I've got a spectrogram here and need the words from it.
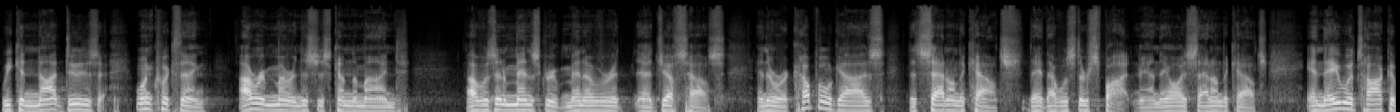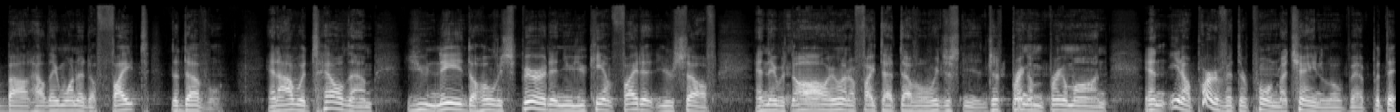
We cannot do this. One quick thing. I remember, this just come to mind. I was in a men's group, men over at uh, Jeff's house, and there were a couple of guys that sat on the couch. They, that was their spot, man. They always sat on the couch. And they would talk about how they wanted to fight the devil. And I would tell them, you need the Holy Spirit in you. You can't fight it yourself. And they would, no, we want to fight that devil. We just, just bring them, bring them on. And, you know, part of it, they're pulling my chain a little bit. But they,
